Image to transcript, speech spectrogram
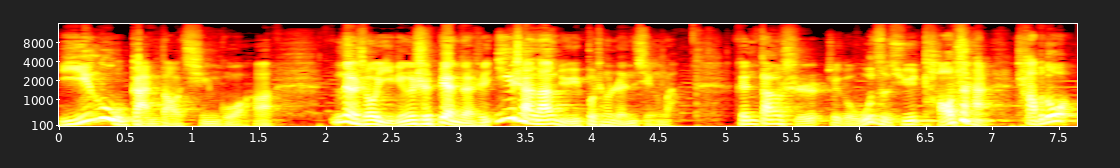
一路赶到秦国啊。那时候已经是变得是衣衫褴褛，不成人形了，跟当时这个伍子胥逃难差不多。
